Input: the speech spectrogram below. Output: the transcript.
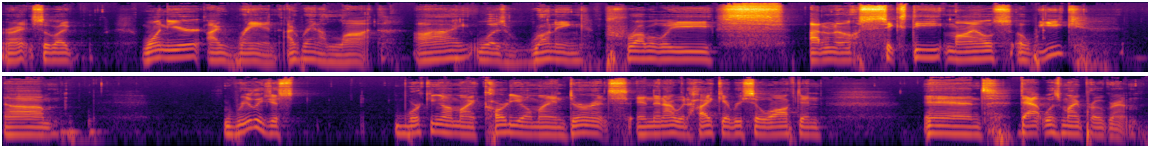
right? So, like, one year I ran, I ran a lot. I was running probably, I don't know, 60 miles a week um, really just working on my cardio, my endurance, and then I would hike every so often. And that was my program.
